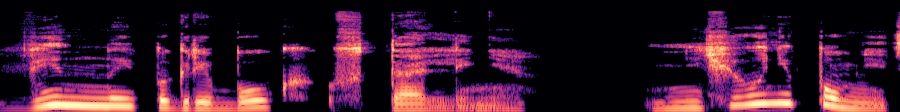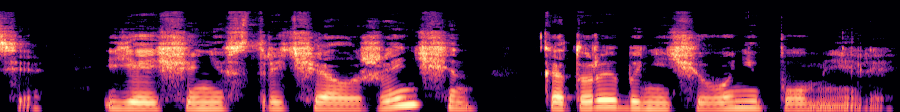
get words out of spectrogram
винный погребок в Таллине. Ничего не помните? Я еще не встречал женщин, которые бы ничего не помнили,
